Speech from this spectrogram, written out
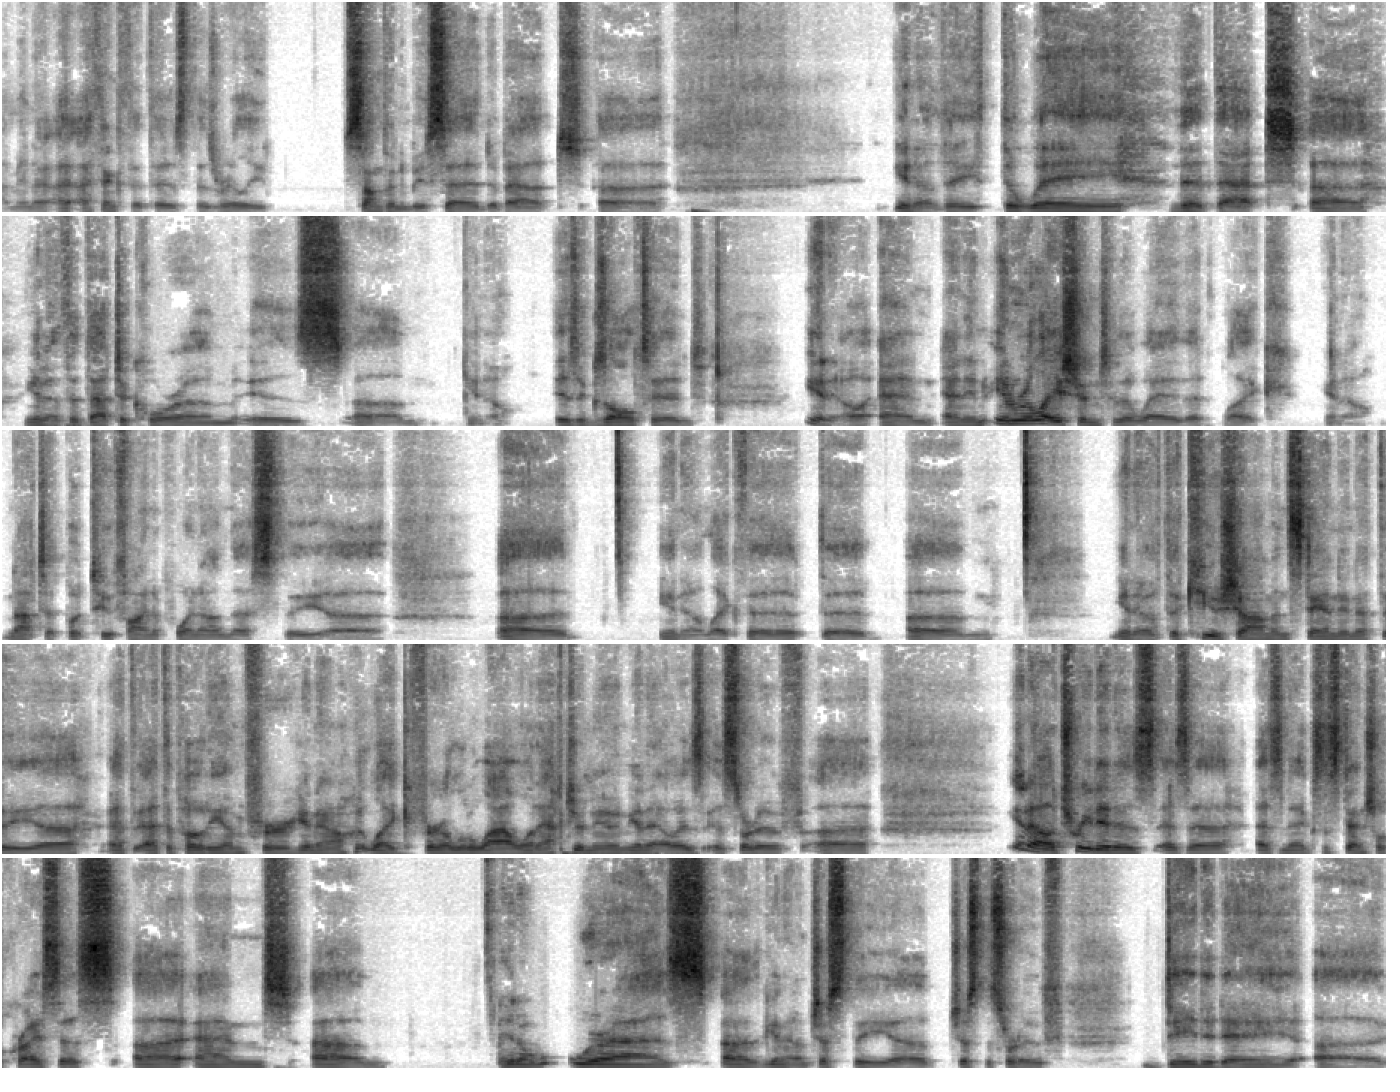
I mean, I, I, think that there's there's really something to be said about uh, you know the the way that that uh, you know that that decorum is um, you know is exalted you know and and in, in relation to the way that like you know not to put too fine a point on this the uh uh you know like the the um you know the Q shaman standing at the uh, at the, at the podium for you know like for a little while one afternoon you know is is sort of uh, you know treated as as a as an existential crisis uh, and um, you know whereas uh, you know just the uh, just the sort of day to day,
